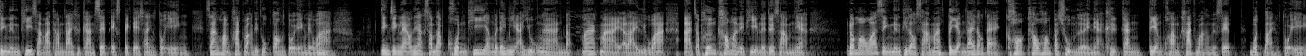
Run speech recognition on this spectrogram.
สิ่งหนึ่งที่สามารถทำได้คือการ set expectation ของตัวเอง สร้างความคาดหวังที่ถูกต้องของตัวเองเลยว่าจริง ๆ แล้วเนี่ยสำหรับคนที่ยังไม่ได้มีอายุงานแบบมากมายอะไร หรือว่าอาจจะเพิ่งเข้ามาในทีมเลยด้วยซ้ำเนี่ย เรามองว่าสิ่งหนึ่งที่เราสามารถเตรียมได้ตั้งแต่เข้าห้องประชุมเลยเนี่ยคือการเตรียมความคาดหวังหรือเซตบทบาทของตัวเอง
